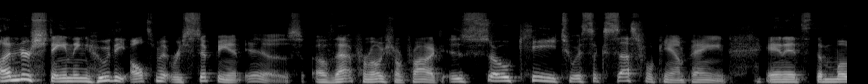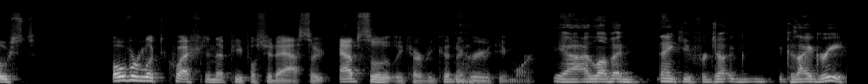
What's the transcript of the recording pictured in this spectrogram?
understanding who the ultimate recipient is of that promotional product is so key to a successful campaign and it's the most overlooked question that people should ask so absolutely kirby couldn't yeah. agree with you more yeah i love it and thank you for ju- because i agree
